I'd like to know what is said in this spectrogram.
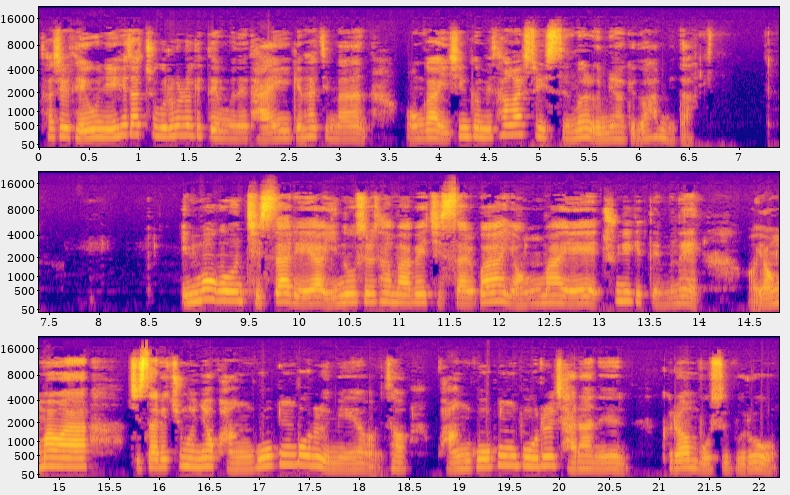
사실 대운이 해자축으로 흐르기 때문에 다행이긴 하지만 뭔가 이 신금이 상할 수 있음을 의미하기도 합니다. 임목은 지살이에요. 인옷을 삼합의 지살과 영마의 충이기 때문에 어, 영마와 지살의 충은요 광고 홍보를 의미해요. 그래서 광고 홍보를 잘하는 그런 모습으로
